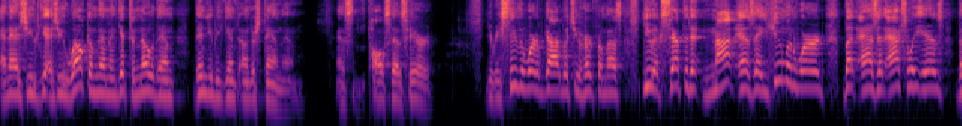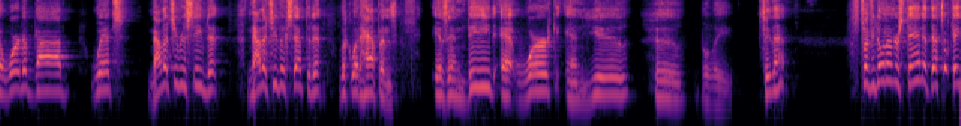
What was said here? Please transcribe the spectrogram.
And as you, as you welcome them and get to know them, then you begin to understand them. As Paul says here, you received the word of God, which you heard from us. You accepted it not as a human word, but as it actually is the word of God, which now that you received it, now that you've accepted it, look what happens, is indeed at work in you who believe. See that? So if you don't understand it, that's okay.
